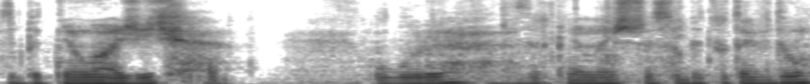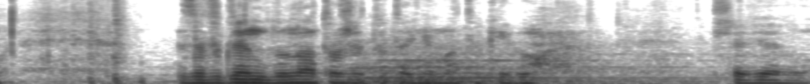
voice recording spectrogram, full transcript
zbytnio łazić u góry. Zerkniemy jeszcze sobie tutaj w dół, ze względu na to, że tutaj nie ma takiego przewiewu.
